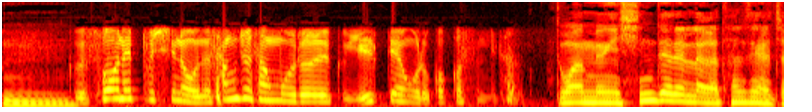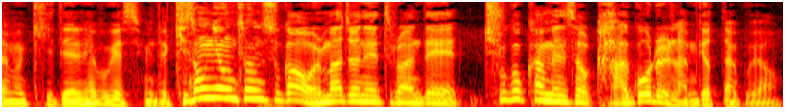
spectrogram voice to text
음. 그 수원 FC는 오늘 상주 상무를 그 1대 0으로 꺾었습니다. 또 한 명의 신데렐라가 탄생할지 한번 기대를 해보겠습니다. 기성용 선수가 얼마 전에 들어왔는데 출국하면서 각오를 남겼다고요.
